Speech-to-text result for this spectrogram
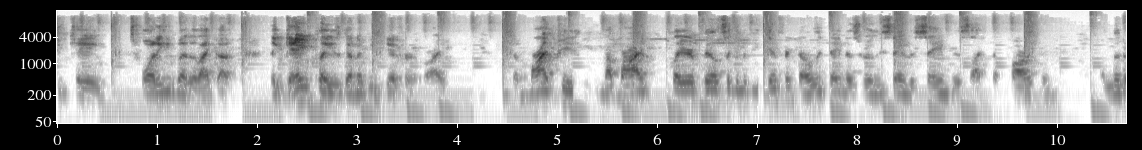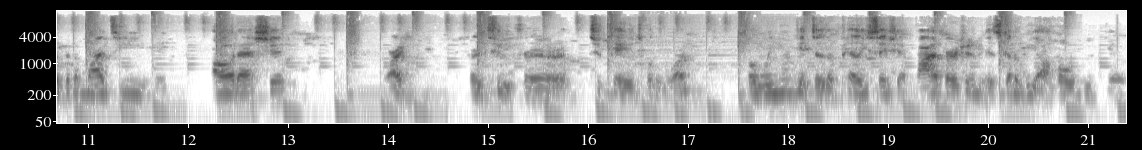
2K20, but like a the gameplay is gonna be different, right? The my P, my my player builds are gonna be different. The only thing that's really staying the same is like the park and a little bit of my team and all that shit right? For two for two K twenty one. But when you get to the PlayStation Five version, it's gonna be a whole new game.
